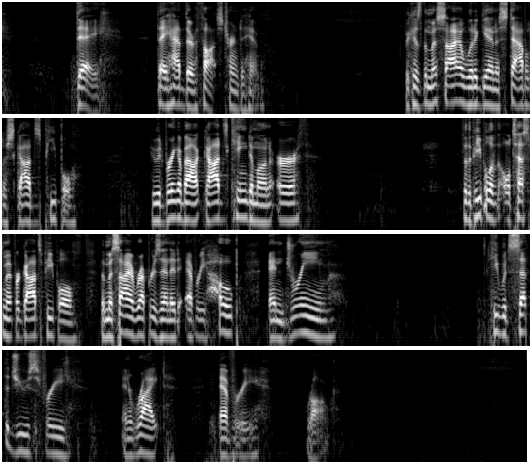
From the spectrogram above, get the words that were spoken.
day, they had their thoughts turned to him. Because the Messiah would again establish God's people, who would bring about God's kingdom on earth. For the people of the Old Testament, for God's people, the Messiah represented every hope and dream. He would set the Jews free and right every wrong.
